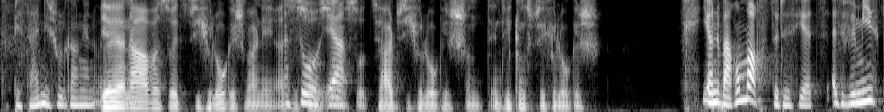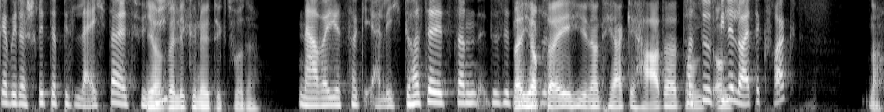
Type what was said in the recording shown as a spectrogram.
Du bist da in die Schule gegangen? oder ja, ja war's? aber so jetzt psychologisch meine ich. Also Ach so, so, so, ja. sozialpsychologisch und entwicklungspsychologisch. Ja, und warum machst du das jetzt? Also für mich ist, glaube ich, der Schritt ein bisschen leichter als für Ja, dich. weil ich genötigt wurde. Na, aber jetzt sag ehrlich, du hast ja jetzt dann, du hast jetzt Nein, ein ich habe da eh hin und her gehadert. hast und, du viele und, Leute gefragt? Na,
